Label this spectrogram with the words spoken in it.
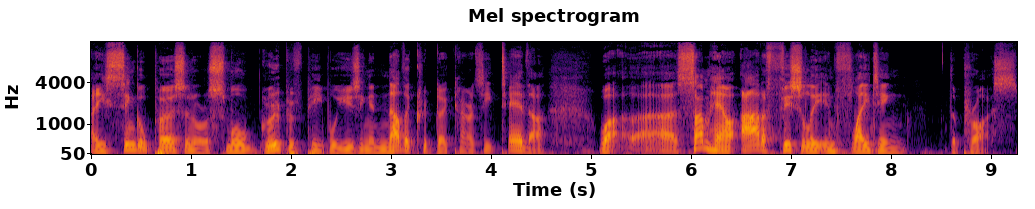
a single person or a small group of people using another cryptocurrency, Tether, were uh, somehow artificially inflating the price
